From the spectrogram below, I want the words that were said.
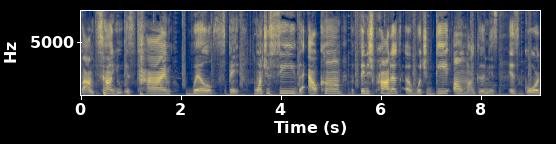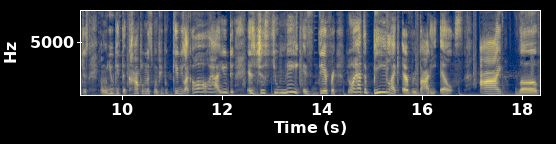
but I'm telling you, it's time well spent. Once you see the outcome, the finished product of what you did, oh my goodness, it's gorgeous. And when you get the compliments, when people give you like, oh, how you do, it's just unique. It's different. You don't have to be like everybody else. I love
